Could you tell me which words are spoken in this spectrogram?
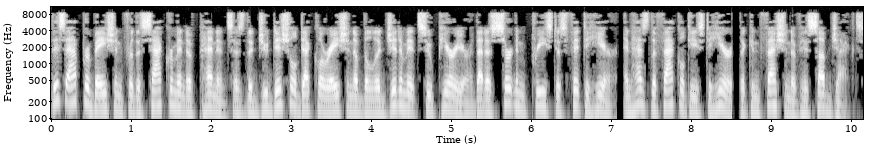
This approbation for the sacrament of penance is the judicial declaration of the legitimate superior that a certain priest is fit to hear, and has the faculties to hear, the confession of his subjects.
